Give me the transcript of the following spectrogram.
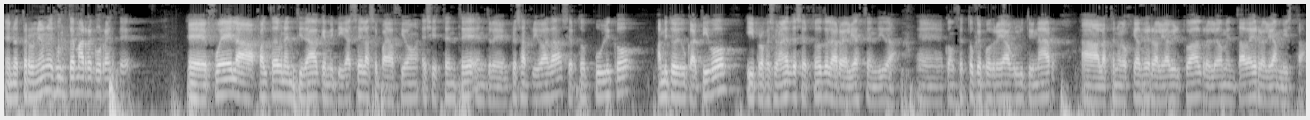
En nuestra reunión es un tema recurrente eh, fue la falta de una entidad que mitigase la separación existente entre empresa privada, sector público, ámbito educativo y profesionales del sector de la realidad extendida, eh, concepto que podría aglutinar a las tecnologías de realidad virtual, realidad aumentada y realidad mixta.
